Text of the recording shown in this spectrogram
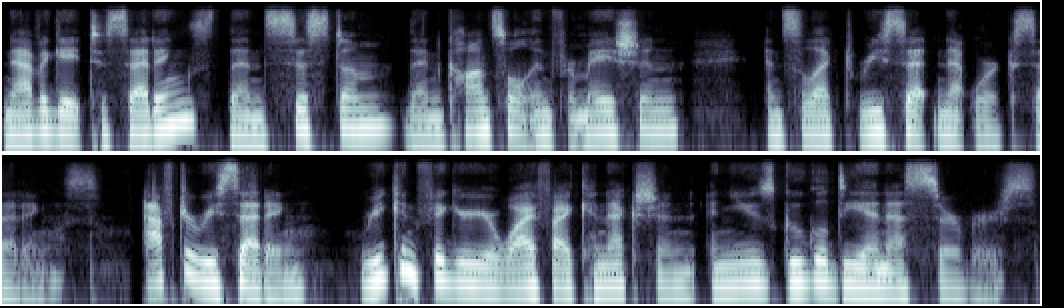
Navigate to Settings, then System, then Console Information, and select Reset Network Settings. After resetting, reconfigure your Wi Fi connection and use Google DNS servers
